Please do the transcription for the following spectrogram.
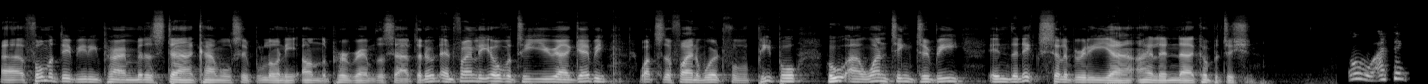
uh, former Deputy Prime Minister Carmel Sepuloni, on the program this afternoon. And finally, over to you, uh, Gabby. What's the final word for people who are wanting to be in the next Celebrity uh, Island uh, competition? Oh, I think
